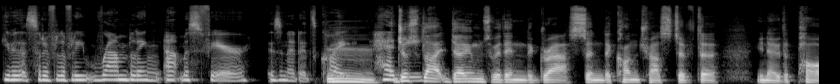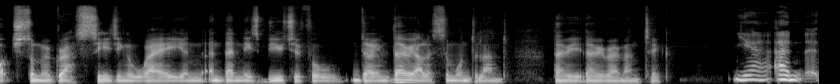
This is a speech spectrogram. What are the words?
Give it that sort of lovely rambling atmosphere isn't it? It's quite mm, heady. just like domes within the grass and the contrast of the you know the parched summer grass seeding away and and then these beautiful domes very alice in wonderland very very romantic. Yeah, and uh,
